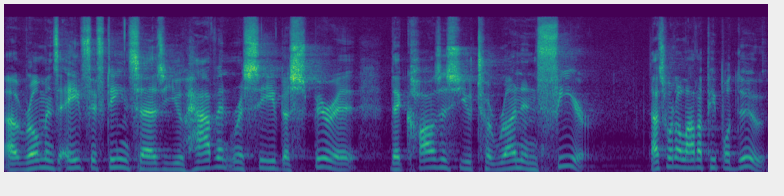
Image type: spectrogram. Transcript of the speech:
uh, Romans 8:15 says, "You haven't received a spirit that causes you to run in fear." That's what a lot of people do.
